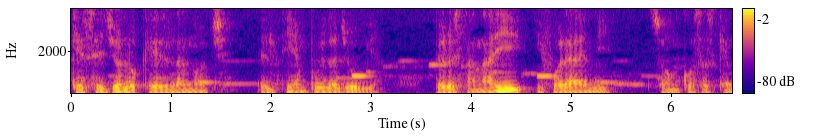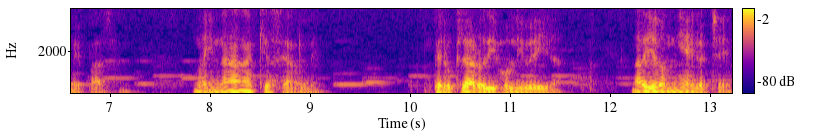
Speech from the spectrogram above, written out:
¿Qué sé yo lo que es la noche, el tiempo y la lluvia? Pero están ahí y fuera de mí. Son cosas que me pasan. No hay nada que hacerle. Pero claro, dijo Oliveira, nadie lo niega, che.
